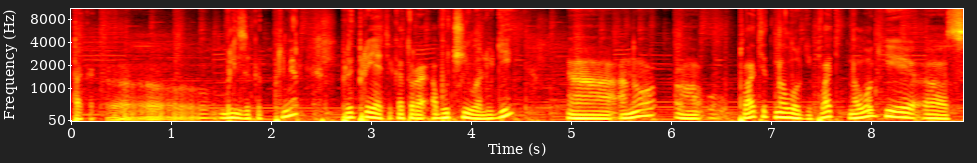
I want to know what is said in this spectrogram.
так как э, близок этот пример, предприятие, которое обучило людей, оно а, платит налоги, платит налоги а, с,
